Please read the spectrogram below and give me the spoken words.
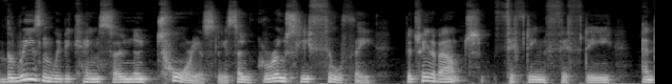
The reason we became so notoriously, so grossly filthy between about 1550 and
